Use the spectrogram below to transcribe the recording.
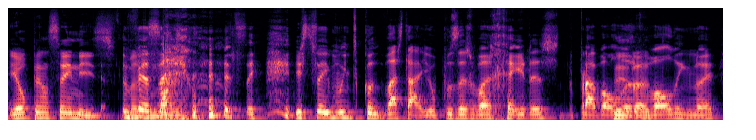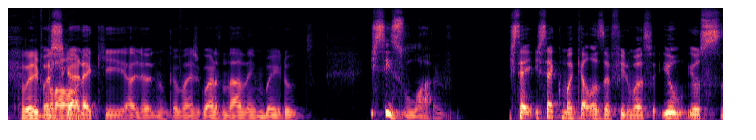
eu pensei nisso. Mas Pensar- não- Isto foi muito. Lá está, eu pus as barreiras de- para a bola de Exato. bowling, não é? Para para chegar lá. aqui, olha, nunca mais guardo nada em Beirute. Isto isolado. Isto é, isto é como aquelas afirmações. Eu, eu se,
